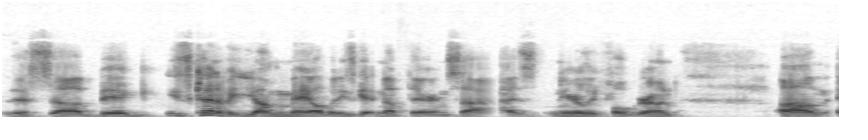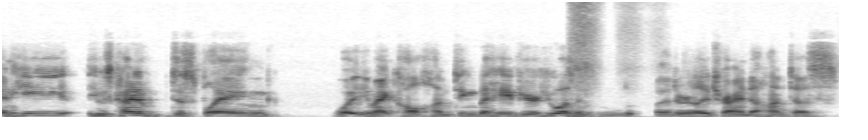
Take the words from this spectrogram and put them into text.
this uh, big he's kind of a young male but he's getting up there in size nearly full grown. Um, and he he was kind of displaying what you might call hunting behavior. He wasn't literally trying to hunt us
